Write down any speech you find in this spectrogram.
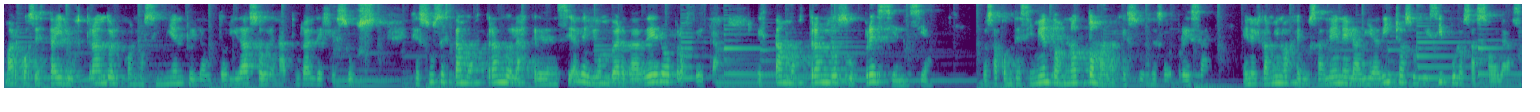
Marcos está ilustrando el conocimiento y la autoridad sobrenatural de Jesús. Jesús está mostrando las credenciales de un verdadero profeta. Está mostrando su presencia. Los acontecimientos no toman a Jesús de sorpresa. En el camino a Jerusalén él había dicho a sus discípulos a solas,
